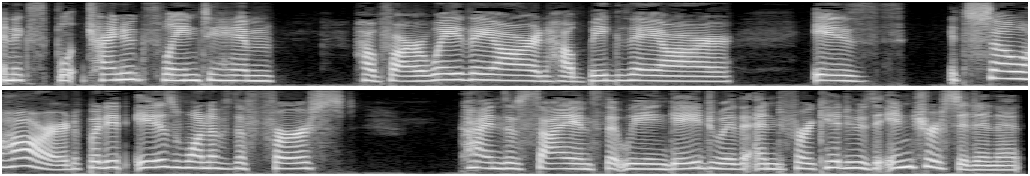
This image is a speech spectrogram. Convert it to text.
and expl- trying to explain to him how far away they are and how big they are is it's so hard, but it is one of the first kinds of science that we engage with. And for a kid who's interested in it,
